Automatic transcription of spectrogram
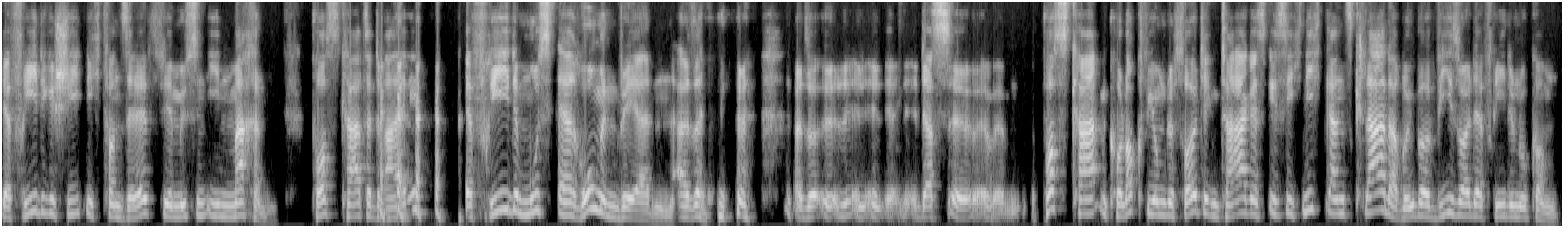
der Friede geschieht nicht von selbst, wir müssen ihn machen. Postkarte 3, der Friede muss errungen werden. Also, also äh, das äh, Postkartenkolloquium des heutigen Tages ist sich nicht ganz klar darüber, wie soll der Friede nur kommen.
